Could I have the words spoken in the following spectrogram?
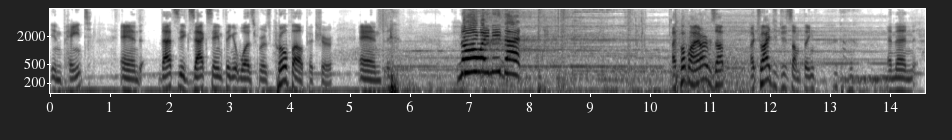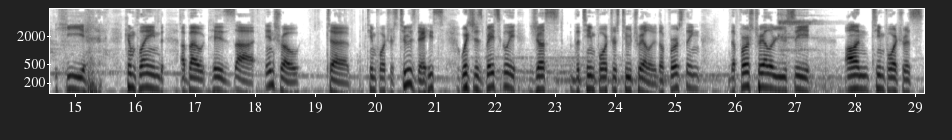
in paint, and that's the exact same thing it was for his profile picture. And no, I need that. I put my arms up. I tried to do something, and then he complained about his uh, intro to Team Fortress Tuesdays, which is basically just the Team Fortress 2 trailer. The first thing, the first trailer you see on Team Fortress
